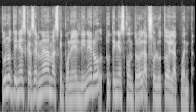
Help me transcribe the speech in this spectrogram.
Tú no tenías que hacer nada más que poner el dinero, tú tenías control absoluto de la cuenta.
